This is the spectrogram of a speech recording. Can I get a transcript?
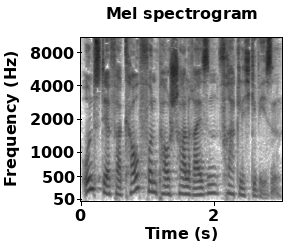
und der Verkauf von Pauschalreisen fraglich gewesen.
